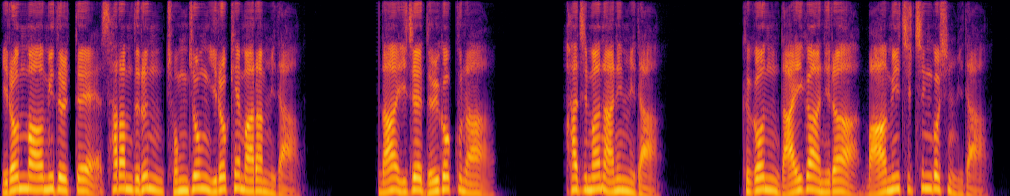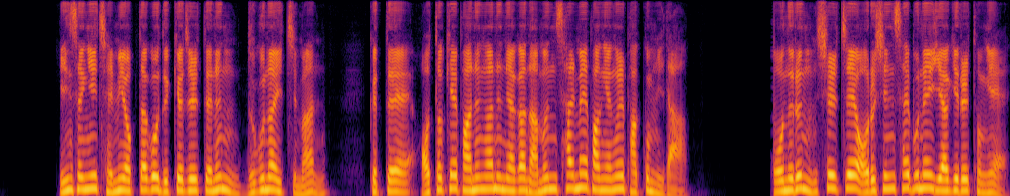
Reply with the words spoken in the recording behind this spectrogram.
이런 마음이 들 때 사람들은 종종 이렇게 말합니다. 나 이제 늙었구나. 하지만 아닙니다. 그건 나이가 아니라 마음이 지친 것입니다. 인생이 재미없다고 느껴질 때는 누구나 있지만 그때 어떻게 반응하느냐가 남은 삶의 방향을 바꿉니다. 오늘은 실제 어르신 세 분의 이야기를 통해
